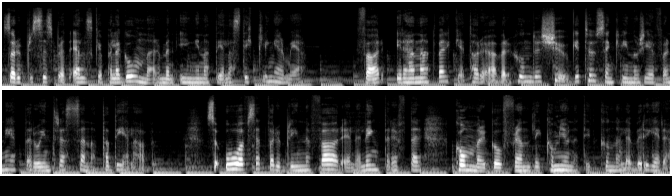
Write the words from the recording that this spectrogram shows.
så har du precis börjat älska pelargoner men ingen att dela sticklingar med. För i det här nätverket har du över 120 000 kvinnors erfarenheter och intressen att ta del av. Så oavsett vad du brinner för eller längtar efter kommer GoFriendly communityt kunna leverera.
